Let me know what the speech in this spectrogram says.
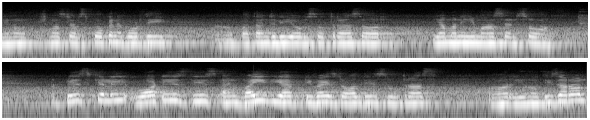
యూనో షీ మస్ట్ హ్యావ్ స్పోకెన్ అబౌట్ ది పతంజలి యోగ సూత్రాస్ ఆర్ యమనీమాస్ అండ్ సో ఆన్ But basically, what is this and why we have devised all these sutras or you know these are all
